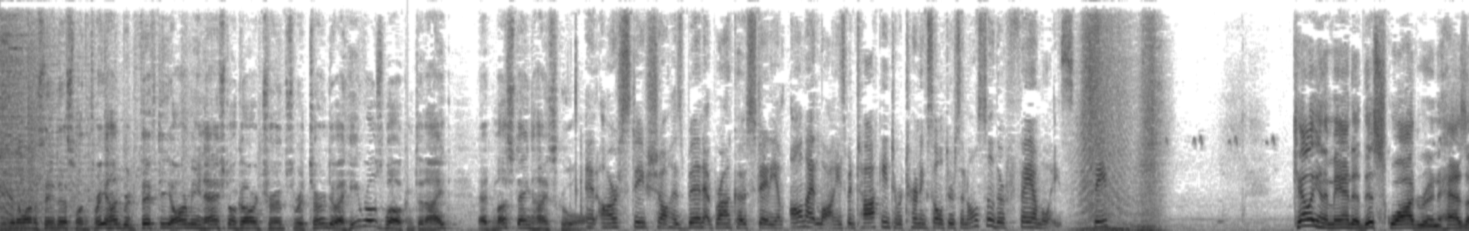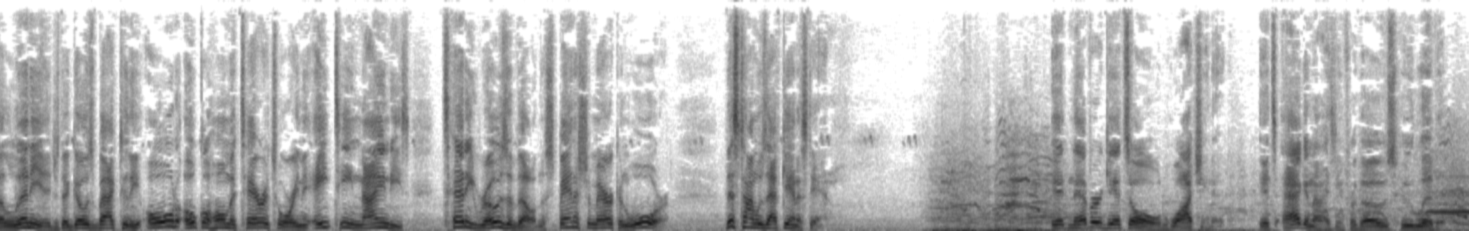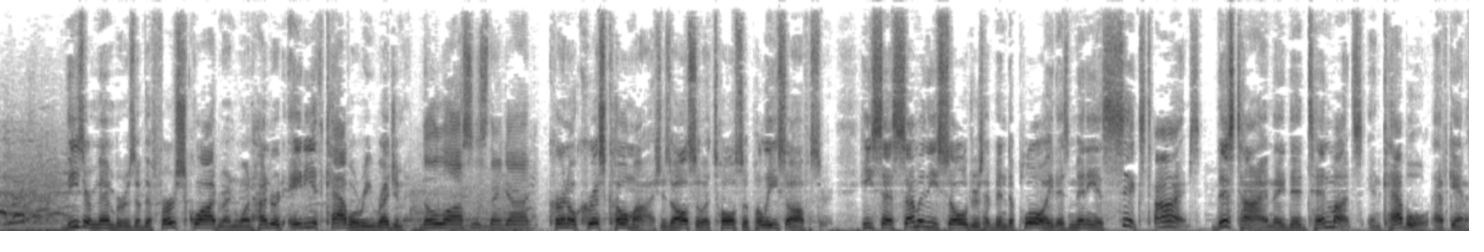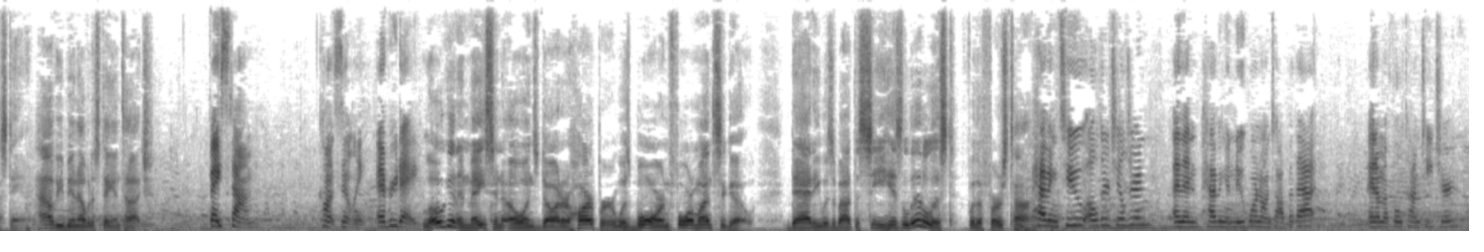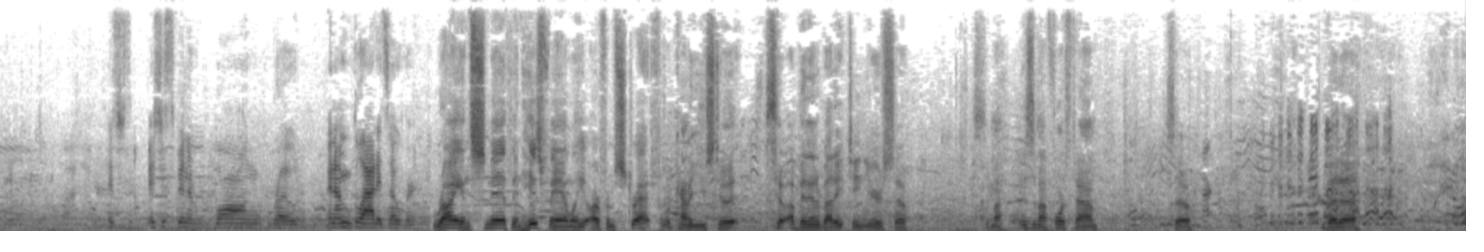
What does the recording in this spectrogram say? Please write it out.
You're going to want to see this one. 350 Army National Guard troops return to a hero's welcome tonight at Mustang High School. And our Steve Shaw has been at Broncos Stadium all night long. He's been talking to returning soldiers and also their families. Steve? Kelly and Amanda, this squadron has a lineage that goes back to the old Oklahoma Territory in the 1890s, Teddy Roosevelt and the Spanish American War. This time was Afghanistan. It never gets old watching it. It's agonizing for those who live it. These are members of the 1st Squadron 180th Cavalry Regiment. No losses, thank God. Colonel Chris Komash is also a Tulsa police officer. He says some of these soldiers have been deployed as many as six times. This time they did 10 months in Kabul, Afghanistan. How have you been able to stay in touch? FaceTime constantly, every day. Logan and Mason Owen's daughter Harper was born four months ago. Daddy was about to see his littlest for the first time. Having two older children and then having a newborn on top of that, and I'm a full time teacher. It's, it's just been a long road, and I'm glad it's over. Ryan Smith and his family are from Stratford. We're kind of used to it. So I've been in about 18 years, so this is my, this is my fourth time. So but uh,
